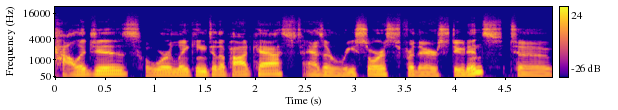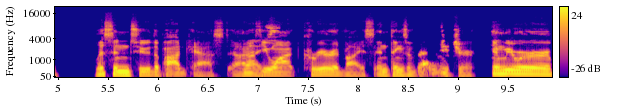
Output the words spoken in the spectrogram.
colleges were linking to the podcast as a resource for their students to listen to the podcast uh, nice. if you want career advice and things of that nature. And we were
